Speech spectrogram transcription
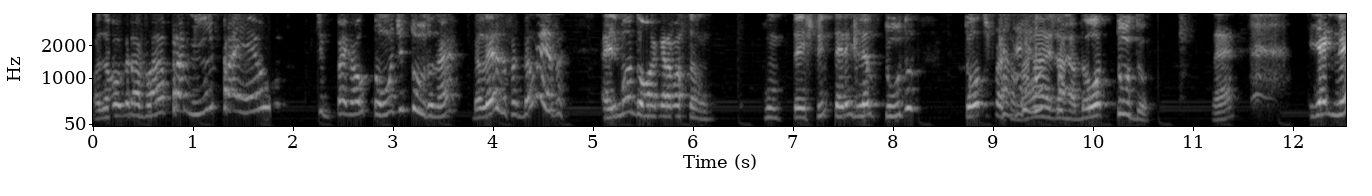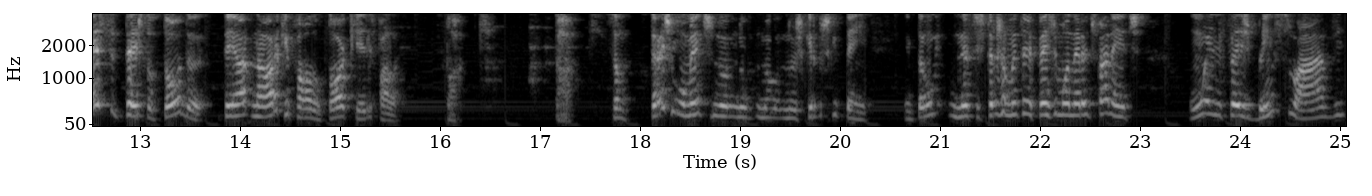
mas eu vou gravar para mim, para eu tipo, pegar o tom de tudo, né? Beleza? Eu falei, beleza. Aí ele mandou uma gravação com o texto inteiro, ele leu tudo, todos os personagens, Caramba. narrador, tudo, né? E aí, nesse texto todo, tem a- na hora que fala o toque, ele fala toque, toque. São três momentos no, no, no, nos scripts que tem. Então, nesses três momentos, ele fez de maneira diferente. Um ele fez bem suave,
